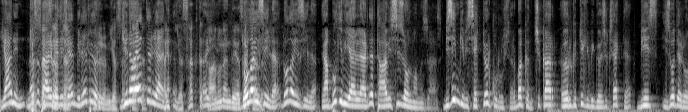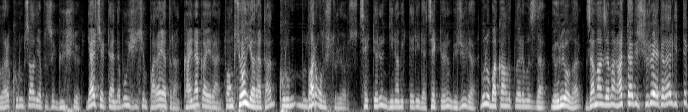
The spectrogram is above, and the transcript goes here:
yani nasıl yasak tarif zaten. edeceğim bilemiyorum. Yasak Cinayettir zaten. yani. Hayır, yasak da kanunen de yasak. Dolayısıyla dolayısıyla yani bu gibi yerlerde tavizsiz olmamız lazım. Bizim gibi sektör kuruluşları bakın çıkar örgütü gibi gözüksek de biz İzoder olarak kurumsal yapısı güçlü. Gerçekten de bu iş için para yatıran, kaynak ayıran, fonksiyon yaratan kurumlar oluşturuyoruz. Sektörün dinamikleriyle, sektörün gücüyle bunu bakanlıklarımız da görüyorlar. Zaman zaman hatta biz şuraya kadar gittik.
